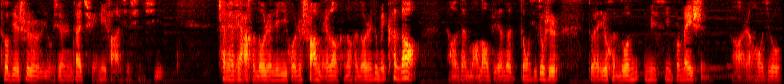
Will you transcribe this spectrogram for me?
特别是有些人在群里发一些信息。啪啪啪，很多人就一会儿就刷没了，可能很多人就没看到，然后再忙到别的东西，就是对，有很多 misinformation 啊，然后就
